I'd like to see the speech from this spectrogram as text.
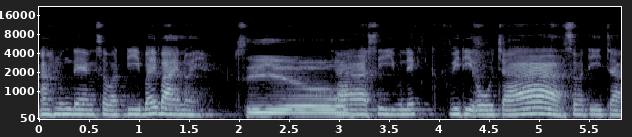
อะลุงแดงสวัสดีบายบายหน่อย see you จ้า see you next video จ้า สวัสดีจ้า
